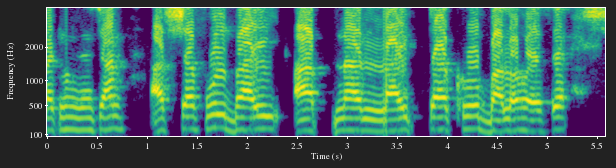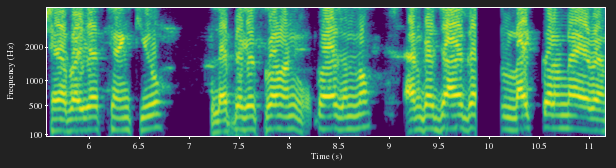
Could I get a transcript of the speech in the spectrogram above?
microphone কিনতে চান, আশরাফুল ভাই, আপনার লাইভটা খুব ভালো হয়েছে। হ্যাঁ ভাইয়া থ্যাংক ইউ লাইভটাকে করার জন্য। এন্ড গাইস যারা লাইক করেন না এবং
